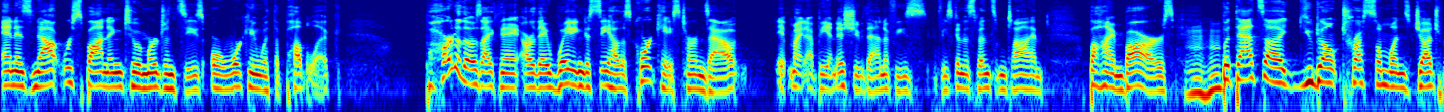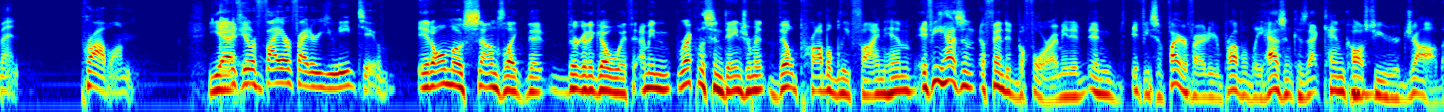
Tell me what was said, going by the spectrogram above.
and is not responding to emergencies or working with the public. Part of those, I think, are they waiting to see how this court case turns out. It might not be an issue then if he's if he's going to spend some time behind bars. Mm-hmm. But that's a you don't trust someone's judgment problem. Yeah, and if you're it- a firefighter, you need to. It almost sounds like that they're going to go with. I mean, reckless endangerment. They'll probably fine him if he hasn't offended before. I mean, and- if he's a firefighter, he probably hasn't because that can cost you your job.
